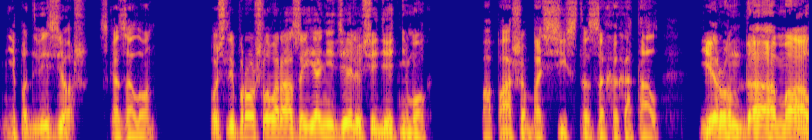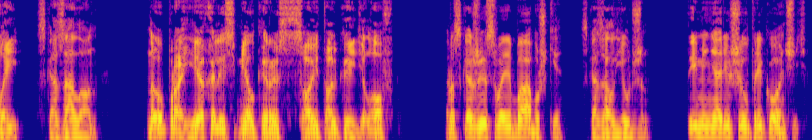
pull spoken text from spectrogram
«Не подвезешь», — сказал он. «После прошлого раза я неделю сидеть не мог». Папаша басиста захохотал. «Ерунда, малый!» — сказал он. Ну, проехались мелкой рысцой, только и делов. Расскажи своей бабушке, сказал Юджин. Ты меня решил прикончить.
